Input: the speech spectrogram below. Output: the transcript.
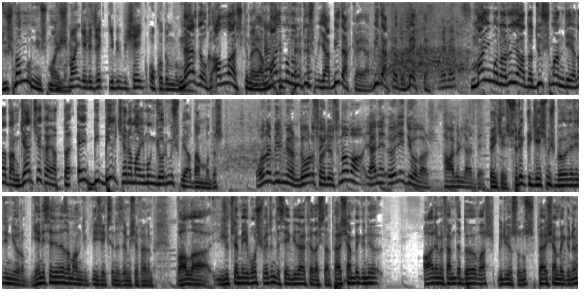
düşman mıymış maymun? Düşman gelecek gibi bir şey okudum bugün. Nerede oku Allah aşkına ya? Maymunun düşman ya bir dakika ya. Bir dakika dur bekle. Evet. Maymuna rüyada düşman diyen adam gerçek hayatta e, bir, bir kere maymun görmüş bir adam mıdır? Onu bilmiyorum doğru söylüyorsun ama yani öyle diyorlar tabirlerde. Peki sürekli geçmiş böyleleri dinliyorum. Yenisini ne zaman yükleyeceksiniz demiş efendim. Valla yüklemeyi boş verin de sevgili arkadaşlar. Perşembe günü Alem FM'de böğ var biliyorsunuz. Perşembe günü.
